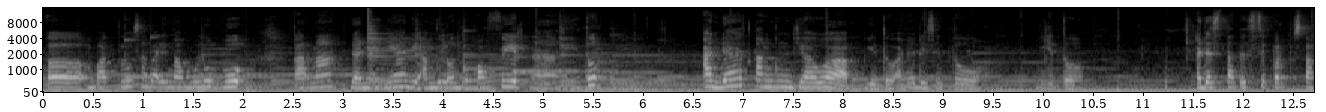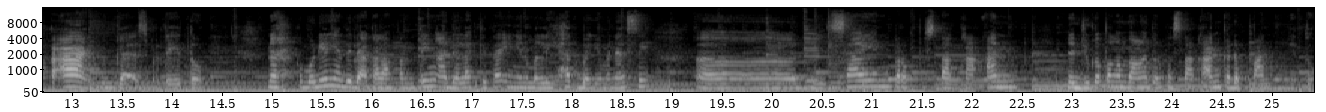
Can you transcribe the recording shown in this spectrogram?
40 eh, sampai 50 Bu karena dananya diambil untuk Covid. Nah, itu ada tanggung jawab gitu, ada di situ. Gitu. Ada statistik perpustakaan juga seperti itu. Nah, kemudian yang tidak kalah penting adalah kita ingin melihat bagaimana sih uh, desain perpustakaan dan juga pengembangan perpustakaan ke depan gitu.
